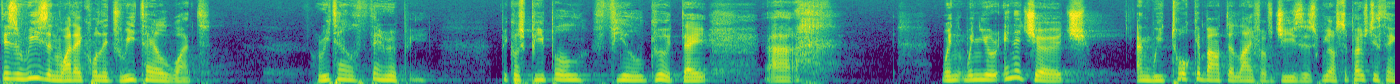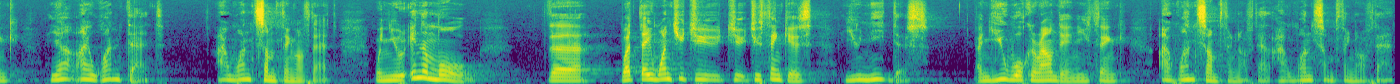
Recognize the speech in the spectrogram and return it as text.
There's a reason why they call it retail what? Retail therapy. Because people feel good. They, uh, when, when you're in a church and we talk about the life of Jesus, we are supposed to think, yeah, I want that. I want something of that. When you're in a mall, the, what they want you to, to, to think is, you need this. And you walk around there and you think, I want something of that. I want something of that.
